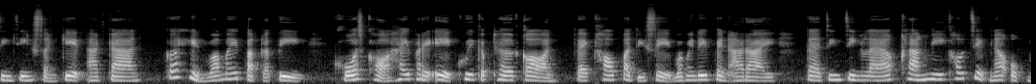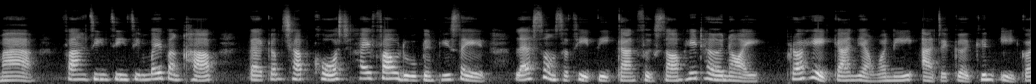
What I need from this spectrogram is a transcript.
จริง ๆ สังเกตอาการ ก็เห็นว่าไม่ปกติ โค้ชขอให้พระเอกคุยกับเธอก่อน แต่เขาปฏิเสธว่าไม่ได้เป็นอะไร แต่จริงๆ แล้วครั้งนี้เขาเจ็บหน้าอกมากฟังจริงๆ จึงไม่บังคับ แต่กำชับโค้ชให้เฝ้าดูเป็นพิเศษ และส่งสถิติการฝึกซ้อมให้เธอหน่อย เพราะเหตุการณ์อย่างวันนี้อาจจะเกิดขึ้นอีกก็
